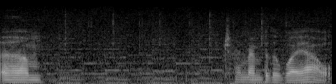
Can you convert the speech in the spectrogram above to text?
Um, trying to remember the way out.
